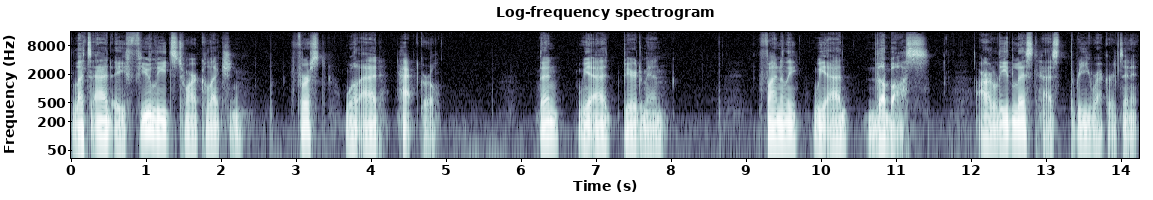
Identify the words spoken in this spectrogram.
Let's add a few leads to our collection. First, we'll add Hat Girl. Then we add Beard Man. Finally, we add The Boss. Our lead list has three records in it.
